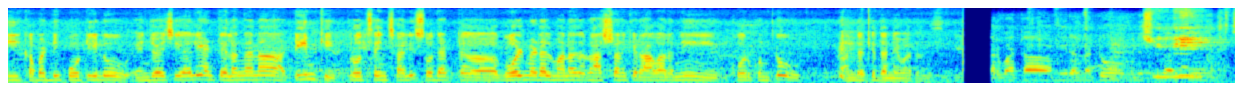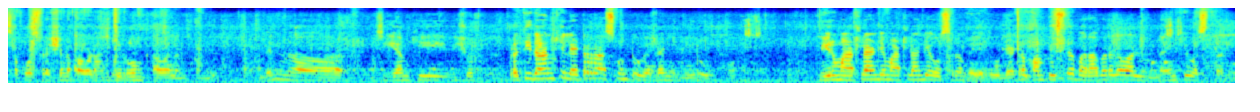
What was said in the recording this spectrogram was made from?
ఈ కబడ్డీ పోటీలు ఎంజాయ్ చేయాలి అండ్ తెలంగాణ టీంకి ప్రోత్సహించాలి సో దట్ గోల్డ్ మెడల్ మన రాష్ట్రానికి రావాలని కోరుకుంటూ అందరికీ ధన్యవాదాలు. తర్వాత మీరు అన్నట్టు మినిస్టర్ గారికి సపోజ్ ఫ్రెష్ అప్ అవ్వడానికి రూమ్ కావాలనుకోండి దెన్ సీఎంకి విషుడ్ ప్రతి దానికి లెటర్ రాసుకుంటూ వెళ్ళండి మీరు. మీరు మాట్లాడి మాట్లాడి అవసరం లేదు. లెటర్ పంపిస్తే బరాబర్గా వాళ్ళు నైన్కి వస్తారు.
